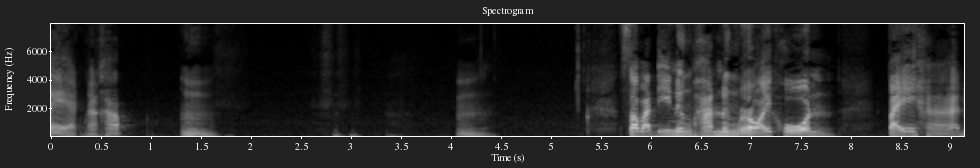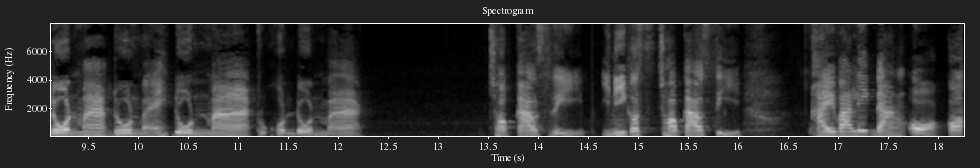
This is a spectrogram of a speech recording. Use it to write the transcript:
แตกนะครับ อืม อืม สวัสดีหนึ่งพันหนึ่งร้อยคน ไปหาโดนมากโดนไหม โดนมาก ทุกคนโดนมาก ชอบเก้าสี่อีนี้ก็ชอบเก้าสี่ใครว่าเลขดังออกก็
